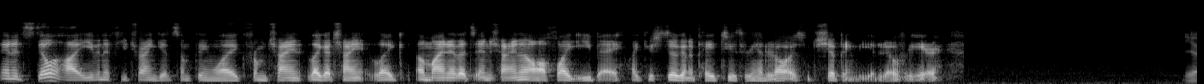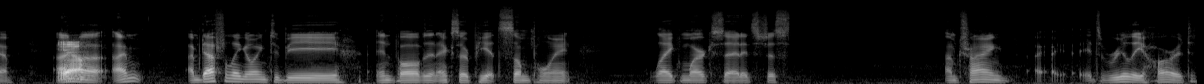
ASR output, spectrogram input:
and it's still high even if you try and get something like from China, like a China, like a miner that's in China off like eBay. Like you're still gonna pay two three hundred dollars in shipping to get it over here. Yeah. Yeah. I'm uh, I'm I'm definitely going to be involved in XRP at some point. Like Mark said, it's just I'm trying I, it's really hard to,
